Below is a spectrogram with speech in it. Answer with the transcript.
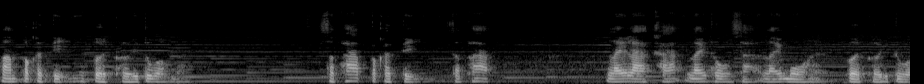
ความปกติเปิดเผยตัวออกมาสภาพปกติ สภาพไร้ราคะไร้โทสะไร้โมหะเปิดเผยตัว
